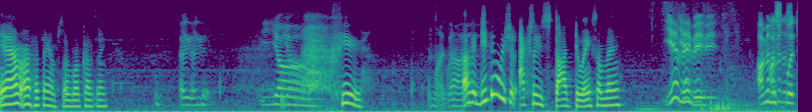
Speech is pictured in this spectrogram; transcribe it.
Yeah, I'm, I think I'm still broadcasting. Okay. Yeah. Phew. Oh my god. Okay, do you think we should actually start doing something? Yeah, maybe. I'm in a split.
